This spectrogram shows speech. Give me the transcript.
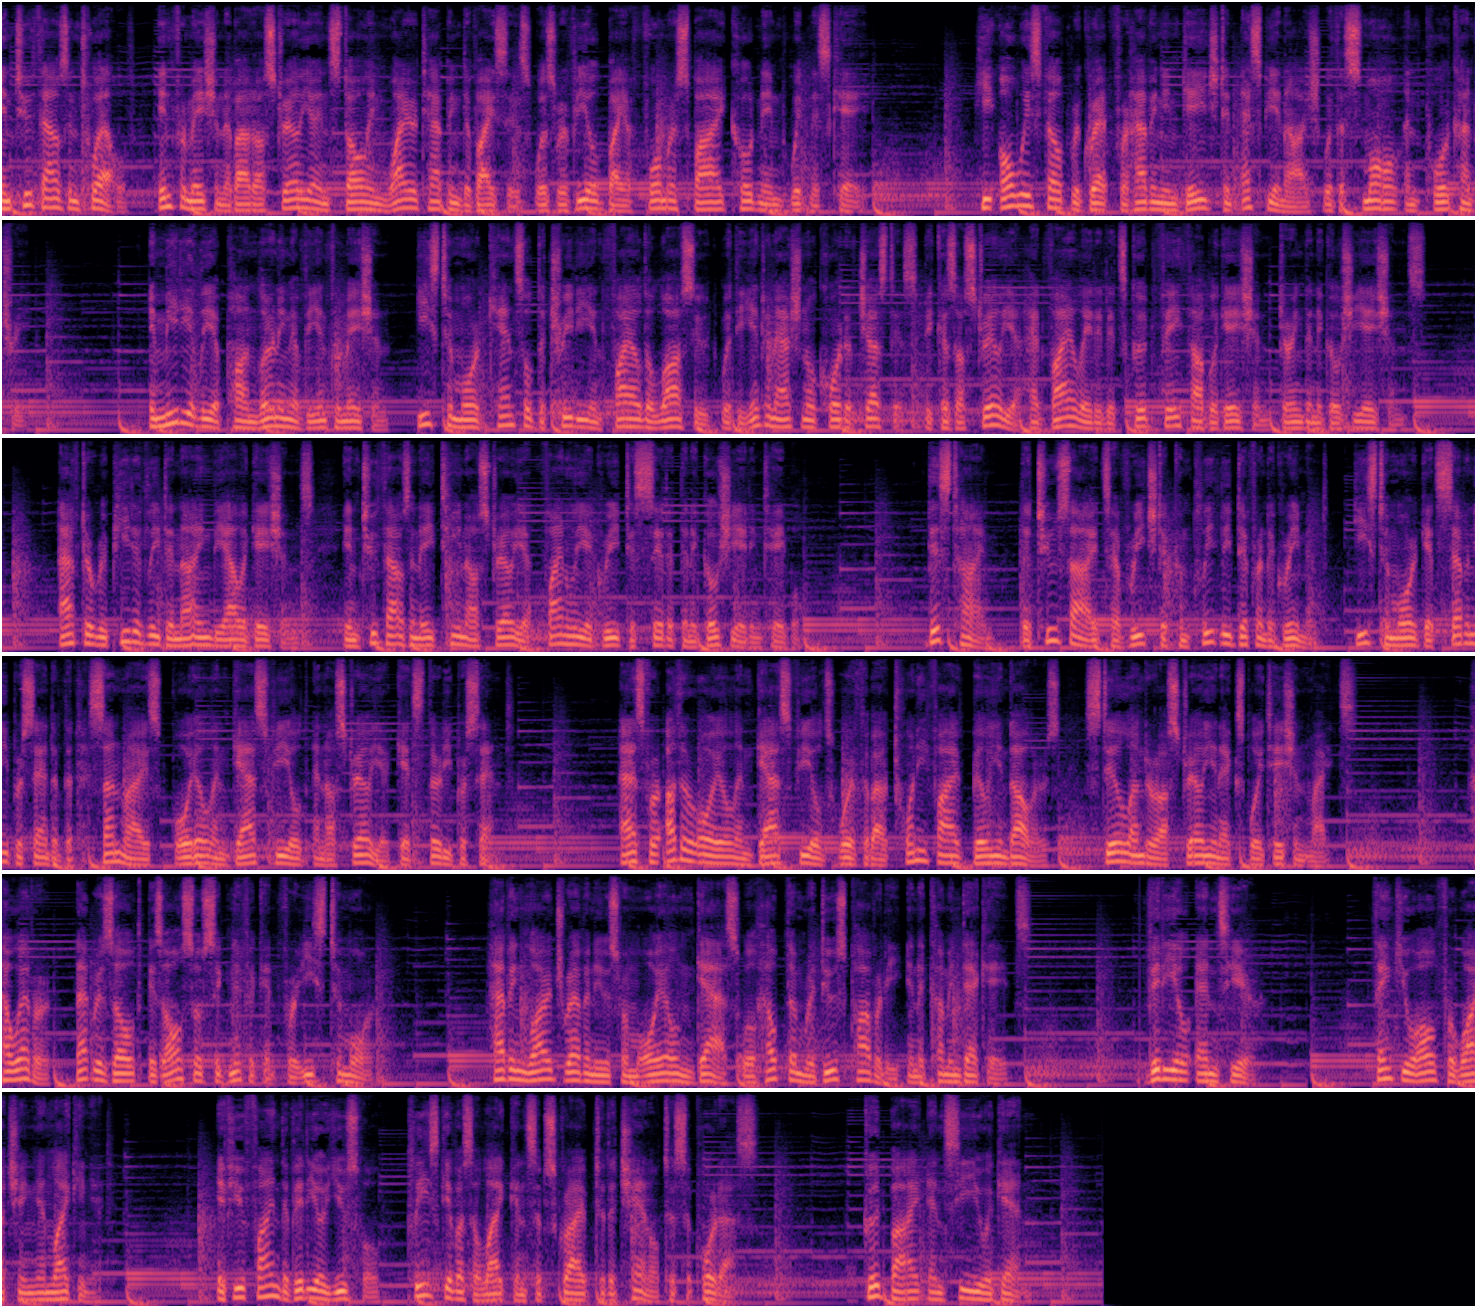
In 2012, information about Australia installing wiretapping devices was revealed by a former spy codenamed Witness K. He always felt regret for having engaged in espionage with a small and poor country. Immediately upon learning of the information, East Timor cancelled the treaty and filed a lawsuit with the International Court of Justice because Australia had violated its good faith obligation during the negotiations. After repeatedly denying the allegations, in 2018 Australia finally agreed to sit at the negotiating table. This time, the two sides have reached a completely different agreement, East Timor gets 70% of the Sunrise oil and gas field and Australia gets 30%. As for other oil and gas fields worth about $25 billion, still under Australian exploitation rights. However, that result is also significant for East Timor. Having large revenues from oil and gas will help them reduce poverty in the coming decades. Video ends here. Thank you all for watching and liking it. If you find the video useful, please give us a like and subscribe to the channel to support us. Goodbye and see you again.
